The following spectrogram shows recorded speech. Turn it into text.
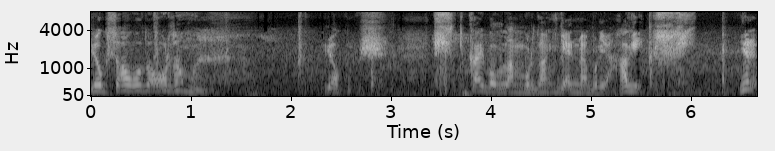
Yoksa o da orada mı? Yokmuş. Pişt, kaybol lan buradan gelme buraya. Hadi. Pişt, yürü.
